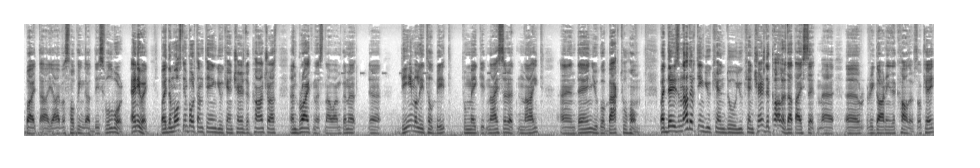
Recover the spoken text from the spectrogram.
But uh, yeah I was hoping that this will work. Anyway but the most important thing you can change the contrast and brightness. Now I'm gonna uh, dim a little bit to make it nicer at night and then you go back to home. But there is another thing you can do. You can change the color that I said uh, uh, regarding the colors okay?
